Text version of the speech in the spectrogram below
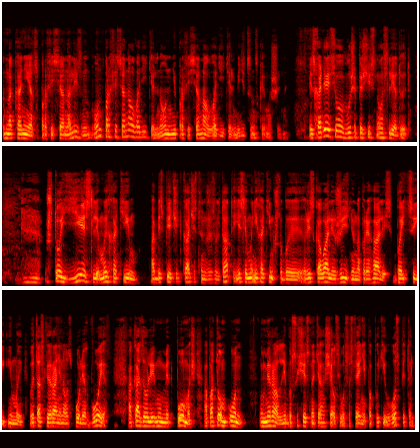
наконец, профессионализм. Он профессионал-водитель, но он не профессионал-водитель медицинской машины. Исходя из всего вышеперечисленного следует, что если мы хотим обеспечить качественные результаты, если мы не хотим, чтобы рисковали жизнью, напрягались бойцы и мы, вытаскивая раненого с поля боя, оказывали ему медпомощь, а потом он умирал, либо существенно тягощался его состояние по пути в госпиталь,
